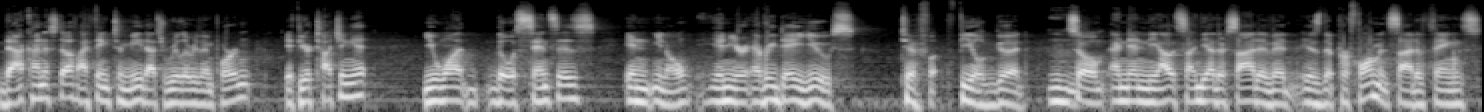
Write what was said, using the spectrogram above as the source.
that kind of stuff. I think to me that's really really important. If you're touching it you want those senses in you know in your everyday use to f- feel good. Hmm. So and then the outside the other side of it is the performance side of things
